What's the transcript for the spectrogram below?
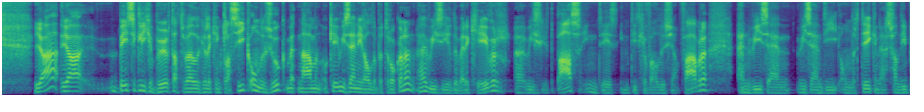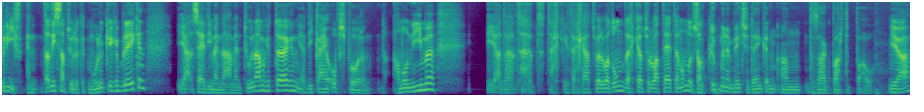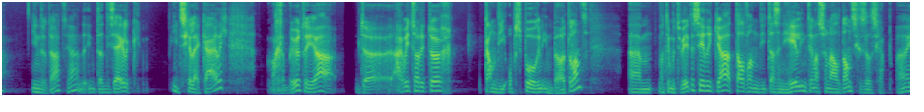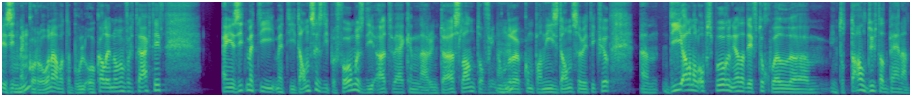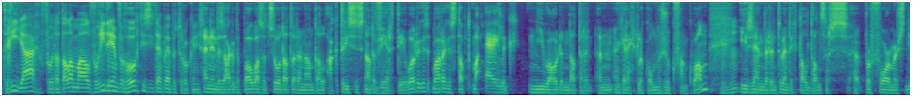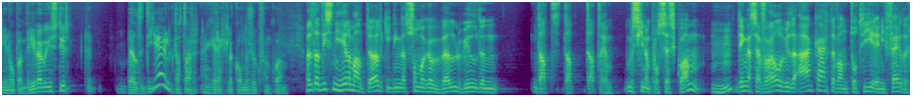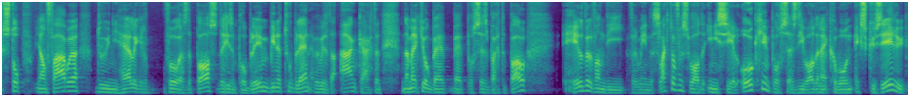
Ja, ja, basically gebeurt dat wel gelijk een klassiek onderzoek, met name, oké, okay, wie zijn hier al de betrokkenen? Hè, wie is hier de werkgever? Uh, wie is de baas, in, deze, in dit geval dus Jan Fabre, en wie zijn, wie zijn die ondertekenaars van die brief. En dat is natuurlijk het moeilijke gebleken. Ja, zij die met naam en toenaam getuigen, ja, die kan je opsporen. De anonieme, ja, dat, dat, gaat wel wat onder, daar krijgt wel wat tijd en onderzoek. Dat doet me een beetje denken aan de zaak Bart de Pauw. Ja, inderdaad. Ja. Dat is eigenlijk iets gelijkaardig. Wat gebeurt er? Ja, de arbeidsauditeur kan die opsporen in het buitenland. Um, want je moet weten, Cedric, ja, tal van die, dat is een heel internationaal dansgezelschap. Hè. Je ziet mm -hmm. met corona, wat de boel ook al enorm vertraagd heeft. En je ziet met die, met die dansers, die performers, die uitwijken naar hun thuisland of in mm -hmm. andere compagnies dansen, weet ik veel. Um, die allemaal opsporen, ja, dat heeft toch wel... Um, in totaal duurt dat bijna drie jaar voordat allemaal voor iedereen verhoord is die daarbij betrokken is. En in de zaak De Pauw was het zo dat er een aantal actrices naar de VRT waren gestapt, maar eigenlijk niet wouden dat er een, een gerechtelijk onderzoek van kwam. Mm -hmm. Hier zijn er een twintigtal dansers, uh, performers, die een open brief hebben gestuurd wilde die eigenlijk dat daar een gerechtelijk onderzoek van kwam? Wel, dat is niet helemaal duidelijk. Ik denk dat sommigen wel wilden dat, dat, dat er een- misschien een proces kwam. Ik denk dat zij vooral wilden aankaarten van tot hier en niet verder. Stop, Jan Fabre, doe je niet heiliger voor als de paus. Er is een probleem binnen Troeblein en we willen dat aankaarten. En dat merk je ook bij, bij het proces Bart de Pauw. Heel veel van die vermeende slachtoffers wouden initieel ook geen proces. Die wouden eigenlijk gewoon excuseer u.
